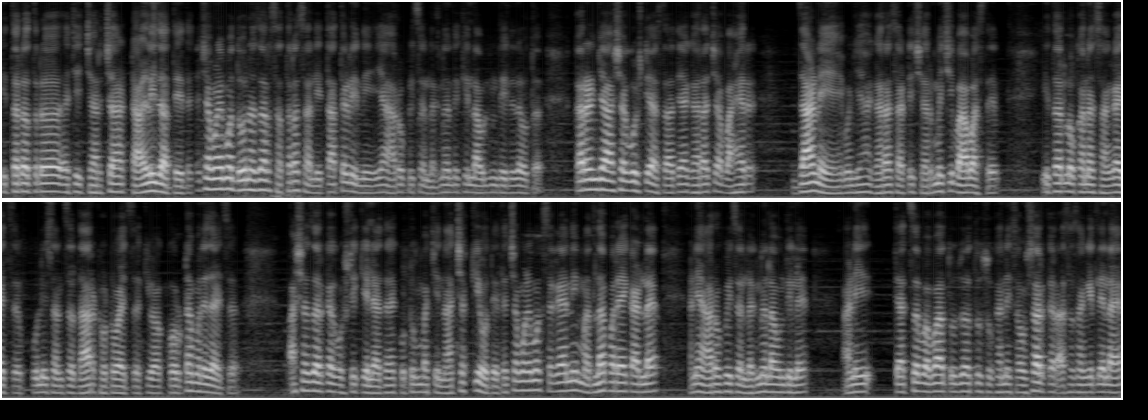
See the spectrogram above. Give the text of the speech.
इतरत्र याची चर्चा टाळली जाते. त्याच्यामुळे मग दोन हजार सतरा साली तातडीने या आरोपीचं लग्न देखील लावून दिलेलं होतं. कारण ज्या अशा गोष्टी असतात या घराच्या बाहेर जाणे म्हणजे ह्या घरासाठी शर्मेची बाब असते. इतर लोकांना सांगायचं पोलिसांचं दार ठोठवायचं किंवा कोर्टामध्ये जायचं अशा जर का गोष्टी केल्या तर कुटुंबाची नाचक्की होते. त्याच्यामुळे मग सगळ्यांनी मधला पर्याय काढला आहे आणि आरोपीचं लग्न लावून दिलं आणि त्याचं बाबा तुझं तू सुखाने संसार कर असं सांगितलेलं आहे.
